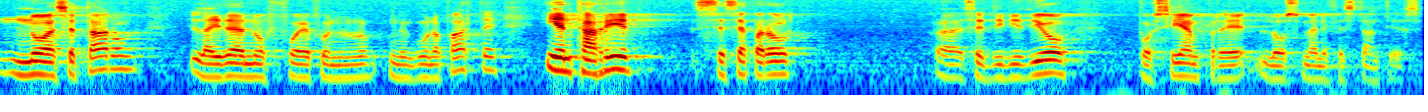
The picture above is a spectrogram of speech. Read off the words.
no aceptaron, la idea no fue por ninguna parte, y en Tahrir se separó, eh, se dividió por siempre los manifestantes.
